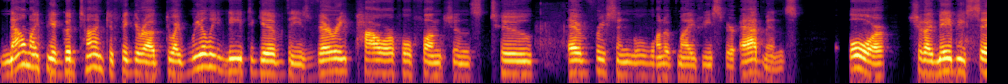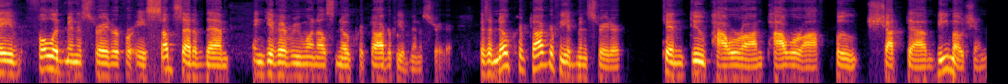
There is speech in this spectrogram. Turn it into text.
now might be a good time to figure out, do I really need to give these very powerful functions to every single one of my vSphere admins? Or should I maybe save full administrator for a subset of them and give everyone else no cryptography administrator? Because a no cryptography administrator can do power on, power off, boot, shutdown, vMotion,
